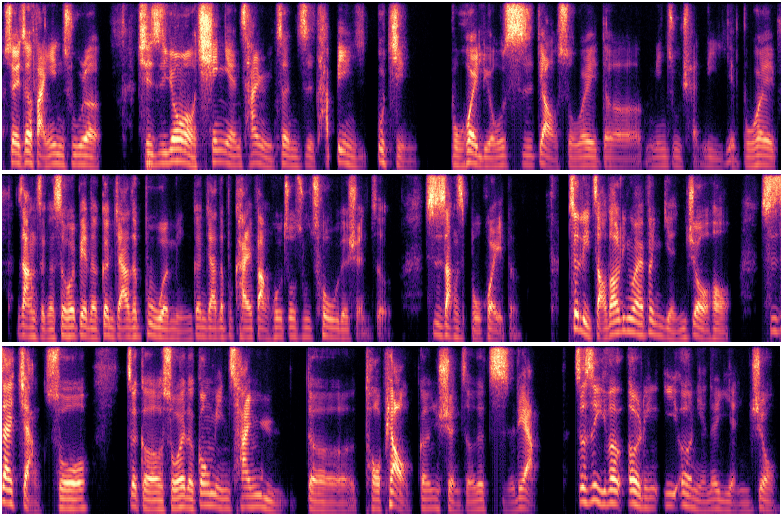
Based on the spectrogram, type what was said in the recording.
所以这反映出了，其实拥有青年参与政治，它并不仅不会流失掉所谓的民主权利，也不会让整个社会变得更加的不文明、更加的不开放或做出错误的选择，事实上是不会的。这里找到另外一份研究，哈，是在讲说这个所谓的公民参与的投票跟选择的质量，这是一份二零一二年的研究。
